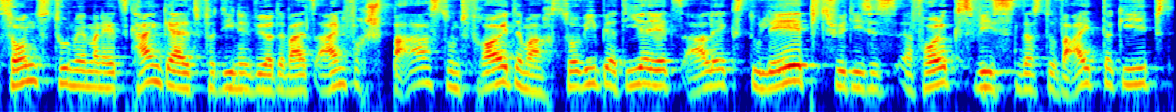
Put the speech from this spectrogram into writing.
sonst tun, wenn man jetzt kein Geld verdienen würde, weil es einfach Spaß und Freude macht. So wie bei dir jetzt, Alex, du lebst für dieses Erfolgswissen, das du weitergibst.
